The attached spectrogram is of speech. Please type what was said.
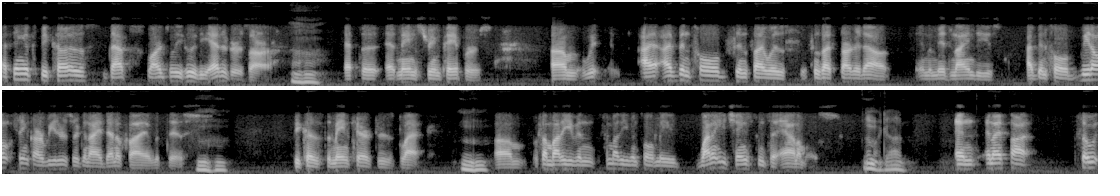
I think it's because that's largely who the editors are uh-huh. at the at mainstream papers. Um, we, I, I've been told since I was since I started out in the mid '90s. I've been told we don't think our readers are going to identify with this mm-hmm. because the main character is black. Mm-hmm. Um, somebody even somebody even told me, why don't you change them to animals? Oh my God! And and I thought, so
